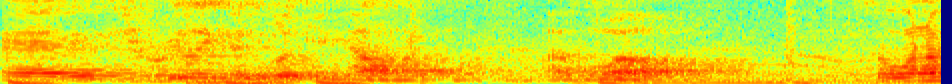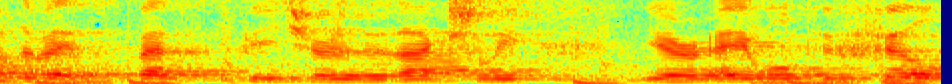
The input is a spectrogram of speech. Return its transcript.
and it's really good looking helmet as well. So one of the its best features is actually you're able to fill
